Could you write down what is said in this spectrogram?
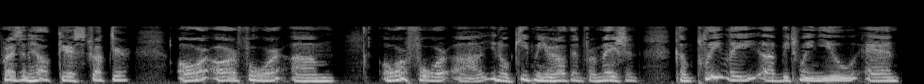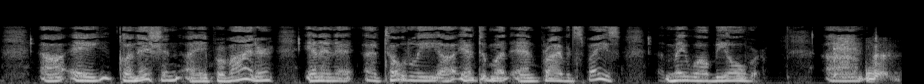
present healthcare structure or or for um, or for uh, you know keeping your health information completely uh, between you and uh, a clinician, a provider, in an, a, totally uh, intimate and private space may well be over. Um,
